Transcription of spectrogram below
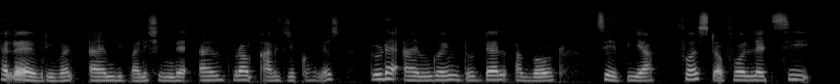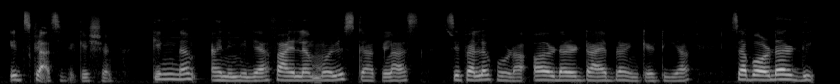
Hello everyone, I am Dipali Shinde. I am from RJ College. Today I am going to tell about sepia. First of all, let's see its classification. Kingdom Animalia, phylum Mollusca, class Cephalopoda, order Dibranchiatea, suborder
